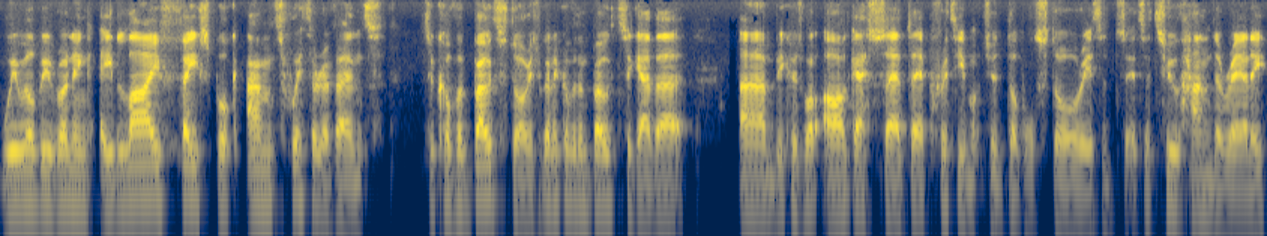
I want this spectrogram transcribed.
we will be running a live Facebook and Twitter event to cover both stories. We're going to cover them both together um, because what our guest said, they're pretty much a double story. It's a, it's a two-hander really,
